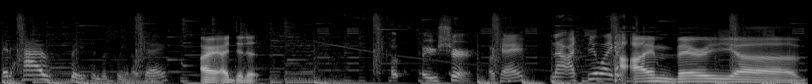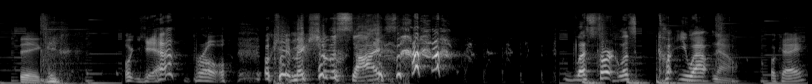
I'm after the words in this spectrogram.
It has space in between, okay? All right, I did it. Oh, are you sure? Okay. Now I feel like I'm very uh big. Oh yeah, bro. Okay, make sure the size. let's start. Let's cut you out now. Okay.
